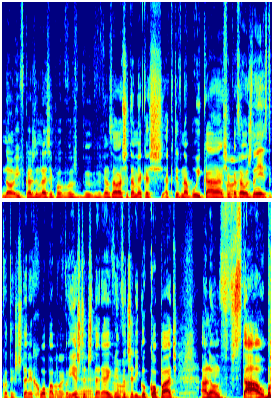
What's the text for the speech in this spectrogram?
No i w każdym razie po, wy, wywiązała się tam jakaś aktywna bójka. Się Oj. okazało, że to nie jest tylko tych czterech chłopa, tylko jeszcze czterech, więc Oj. zaczęli go kopać, ale on wstał, bo,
